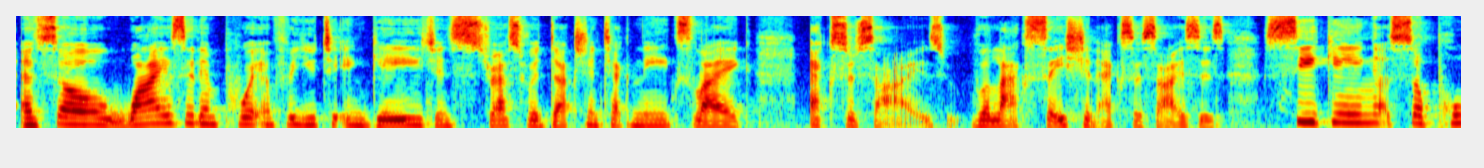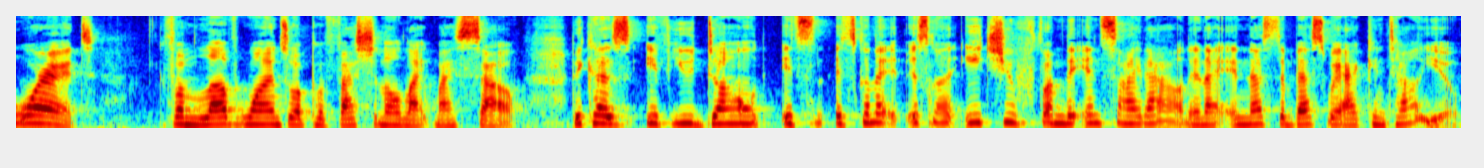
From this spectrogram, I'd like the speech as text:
And so, why is it important for you to engage in stress reduction techniques like exercise, relaxation exercises, seeking support? from loved ones or professional like myself because if you don't it's it's going to it's going to eat you from the inside out and I, and that's the best way I can tell you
